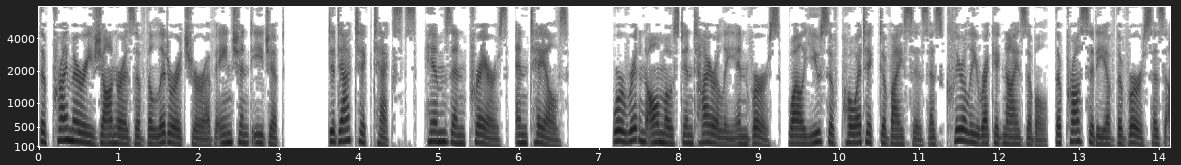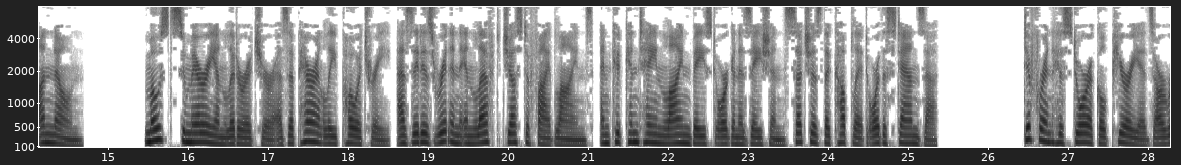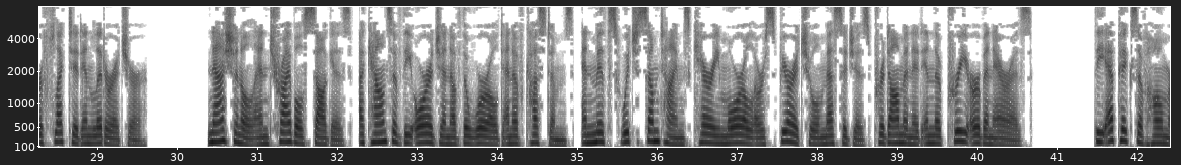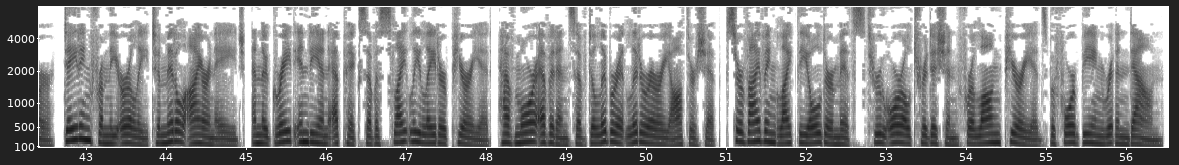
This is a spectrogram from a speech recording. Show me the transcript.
The primary genres of the literature of ancient Egypt didactic texts, hymns and prayers, and tales were written almost entirely in verse, while use of poetic devices is clearly recognizable, the prosody of the verse is unknown. Most Sumerian literature is apparently poetry, as it is written in left-justified lines, and could contain line-based organization such as the couplet or the stanza. Different historical periods are reflected in literature. National and tribal sagas, accounts of the origin of the world and of customs, and myths which sometimes carry moral or spiritual messages predominate in the pre-urban eras. The epics of Homer, dating from the early to Middle Iron Age, and the great Indian epics of a slightly later period, have more evidence of deliberate literary authorship, surviving like the older myths through oral tradition for long periods before being written down.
